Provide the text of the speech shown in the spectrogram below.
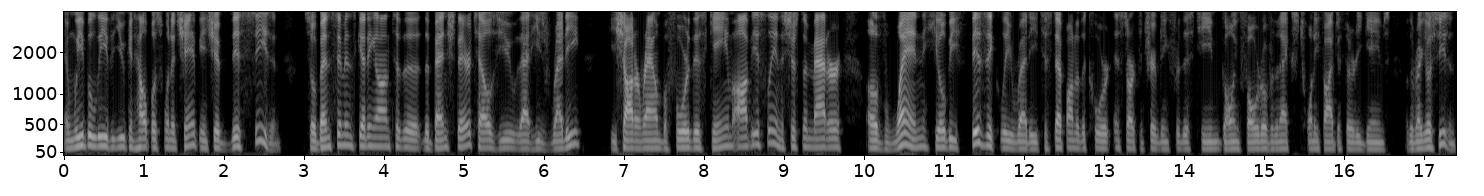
and we believe that you can help us win a championship this season. So Ben Simmons getting onto the, the bench there tells you that he's ready he shot around before this game, obviously, and it's just a matter of when he'll be physically ready to step onto the court and start contributing for this team going forward over the next 25 to 30 games of the regular season.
